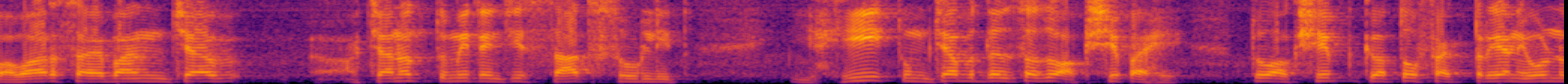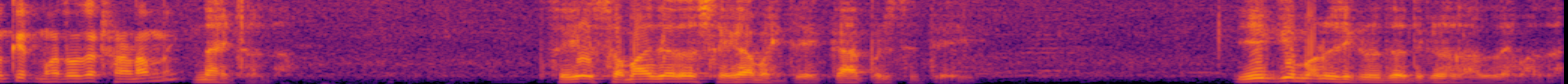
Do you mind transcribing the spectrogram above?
पवार साहेबांच्या अचानक तुम्ही त्यांची साथ सोडलीत. ही तुमच्याबद्दलचा जो आक्षेप आहे तो आक्षेप किंवा तो फॅक्टर या निवडणुकीत महत्त्वाचा ठरणार नाही? नाही ठरलं सगळे समाजाला सगळ्या माहिती आहे. काय परिस्थिती आहे? एकही माणूस इकडे जा तिकडे झाला नाही माझा.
